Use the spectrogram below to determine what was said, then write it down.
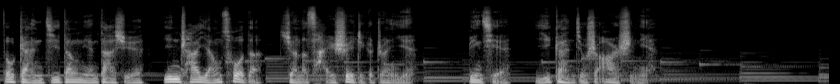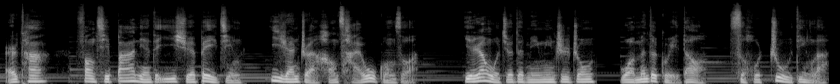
都感激当年大学阴差阳错的选了财税这个专业，并且一干就是二十年。而他放弃八年的医学背景，毅然转行财务工作，也让我觉得冥冥之中我们的轨道似乎注定了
